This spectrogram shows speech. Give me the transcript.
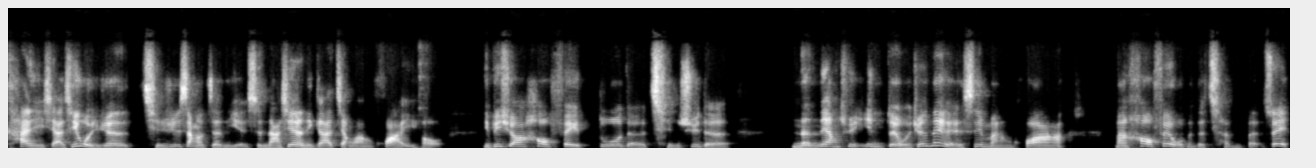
看一下，其实我觉得情绪上的整理也是哪些人，你跟他讲完话以后，你必须要耗费多的情绪的能量去应对，我觉得那个也是蛮花、蛮耗费我们的成本。所以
